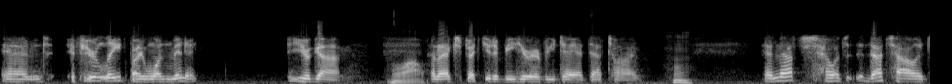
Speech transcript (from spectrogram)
and if you're late by one minute, you're gone. Wow. And I expect you to be here every day at that time." Hmm. And that's how it. That's how it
